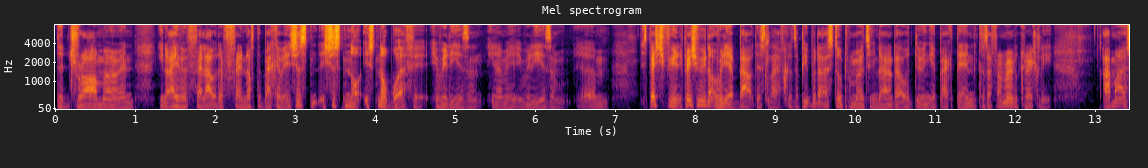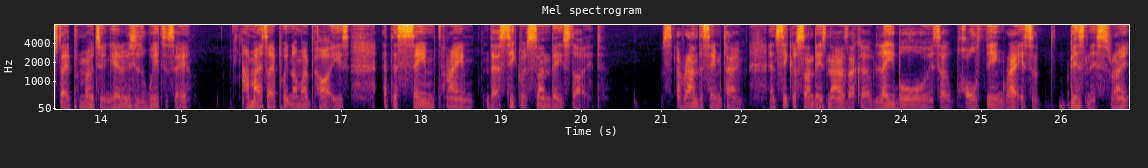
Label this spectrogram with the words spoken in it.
the drama and you know I even fell out with a friend off the back of it. It's just it's just not it's not worth it. It really isn't. You know what I mean? It really isn't. Um, especially if you especially if you're not really about this life because the people that are still promoting now that were doing it back then. Because if I remember correctly, I might have started promoting again. This is weird to say. I might start putting on my parties at the same time that Secret Sunday started. Around the same time. And Secret Sundays now is like a label, it's a whole thing, right? It's a business, right?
